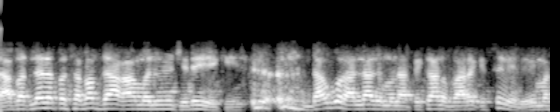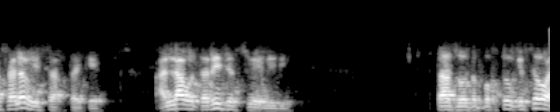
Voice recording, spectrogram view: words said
دا بدله ده په سبب دا عملونه چې دی کې دا ګور الله د منافقانو باره کې څه ویلي مسله وي سخته کې الله وتعالى جس ویلي دي تاسو ته پښتو کې سوا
